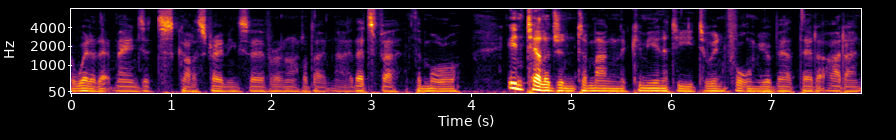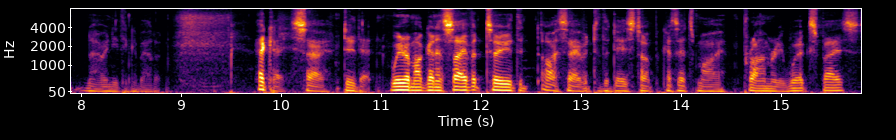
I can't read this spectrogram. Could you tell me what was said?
Whether that means it's got a streaming server or not, I don't know. That's for the more intelligent among the community to inform you about that. I don't know anything about it. Okay, so do that. Where am I going to save it to? The, I save it to the desktop because that's my primary workspace.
